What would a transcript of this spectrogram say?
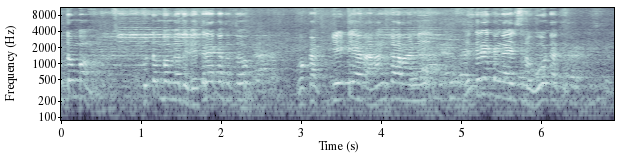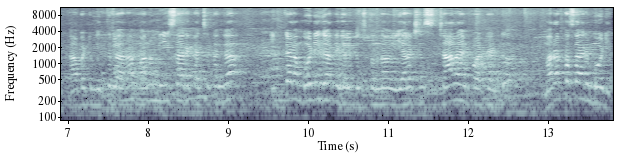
కుటుంబం కుటుంబం మీద వ్యతిరేకతతో ఒక కేటీఆర్ అహంకారాన్ని వ్యతిరేకంగా వేసిన ఓటు అది. కాబట్టి మిత్రులారా మనం ఈసారి ఖచ్చితంగా ఇక్కడ మోడీ గారిని గెలిపించుకుందాం. ఈ ఎలక్షన్స్ చాలా ఇంపార్టెంట్. మరొకసారి మోడీ.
